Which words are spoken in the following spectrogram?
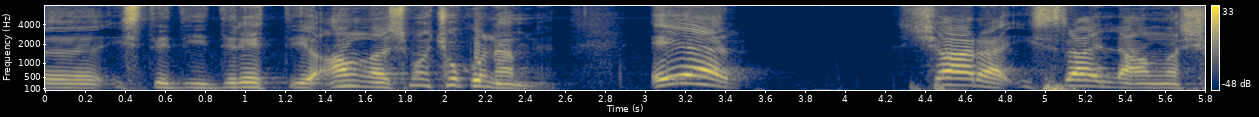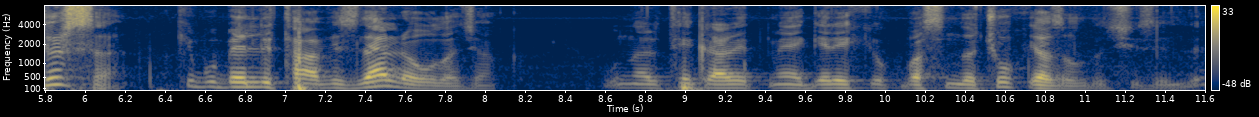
e, istediği, direttiği anlaşma çok önemli. Eğer Şara İsrail'le anlaşırsa ki bu belli tavizlerle olacak. Bunları tekrar etmeye gerek yok. Basında çok yazıldı, çizildi.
